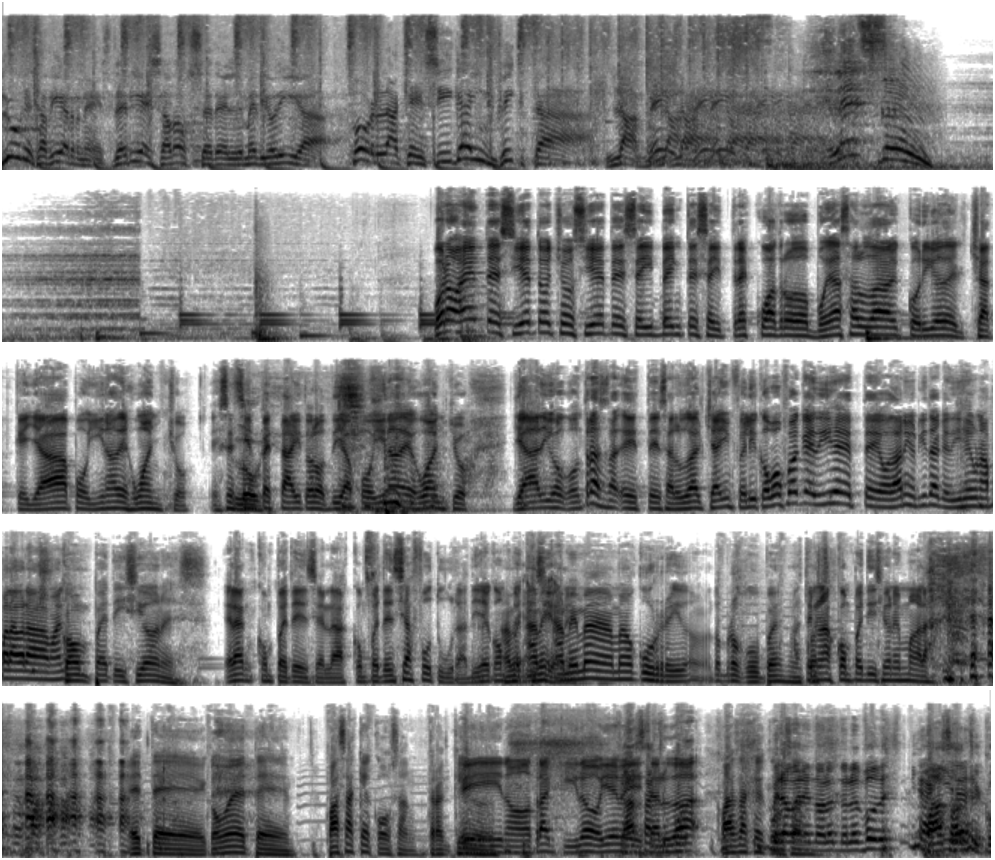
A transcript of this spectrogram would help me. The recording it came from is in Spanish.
Lunes a viernes de 10 a 12 del mediodía. Por la que siga invicta. La Mega. ¡Let's go! Bueno, gente, 787-620-6342. Voy a saludar al corillo del chat, que ya Pollina de Juancho, ese siempre está ahí todos los días, Pollina de Juancho, ya dijo contra, este, saluda al chat infeliz. ¿Cómo fue que dije, este, o Dani, ahorita que dije una palabra mal? Competiciones. Eran competencias, las competencias futuras, dije A mí, a competiciones. mí, a mí me, ha, me ha ocurrido, no te preocupes. Has tenido unas competiciones malas. Este, ¿cómo es este? Pasa que cosan, tranquilo. sí, no, tranquilo. Oye, que saluda, Pasa que Mira, cosan. vale, no, le- no le puedo decir ni aquí.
